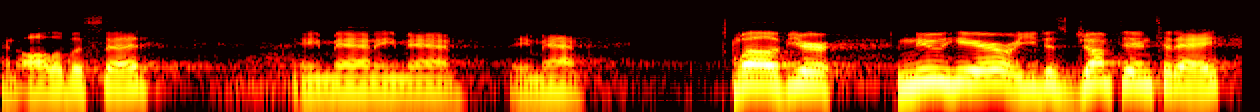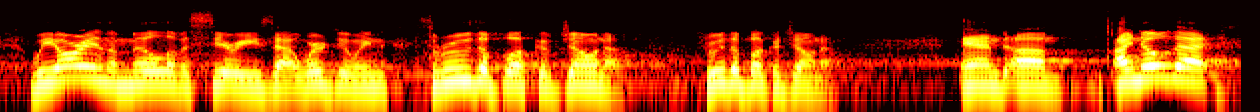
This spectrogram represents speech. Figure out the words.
And all of us said, Amen, amen, amen. Well, if you're new here or you just jumped in today, we are in the middle of a series that we're doing through the book of Jonah. Through the book of Jonah. And um, I know that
